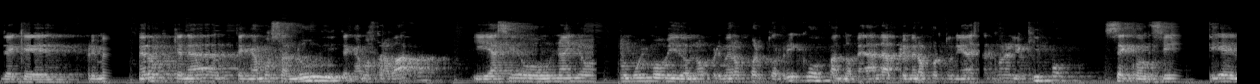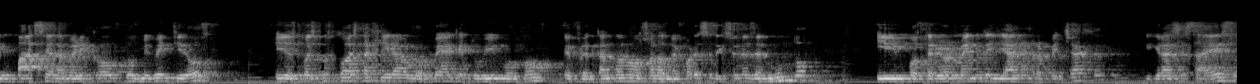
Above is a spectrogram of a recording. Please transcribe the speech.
de que primero que nada tengamos salud y tengamos trabajo y ha sido un año muy movido, ¿no? Primero Puerto Rico, cuando me dan la primera oportunidad de estar con el equipo, se consigue el pase al America Cup 2022 y después pues toda esta gira europea que tuvimos, ¿no? Enfrentándonos a las mejores selecciones del mundo y posteriormente ya en el repechaje y gracias a eso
